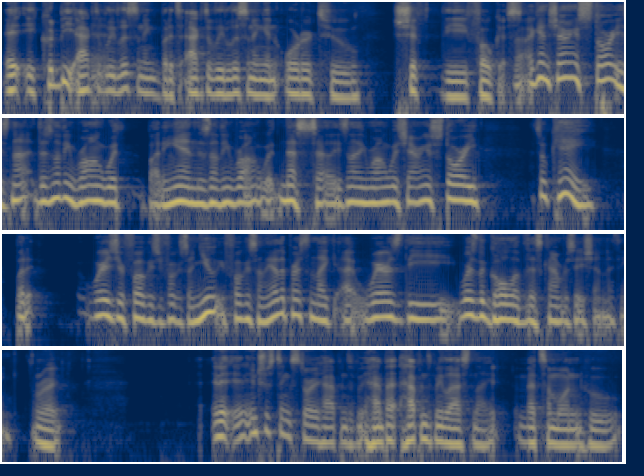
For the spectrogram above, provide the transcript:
It, it could be actively listening, but it's actively listening in order to shift the focus. Again, sharing a story is not. There's nothing wrong with butting in. There's nothing wrong with necessarily. There's nothing wrong with sharing a story. That's okay. But where's your focus? Your focus on you. Your focus on the other person. Like, uh, where's the where's the goal of this conversation? I think. Right. And an interesting story happened to me happened to me last night. Met someone who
